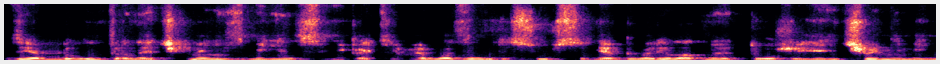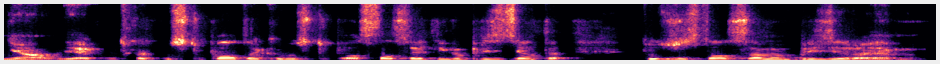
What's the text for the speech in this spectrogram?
я был интернетчиком, я не изменился никаким. Я владел ресурсами, я говорил одно и то же, я ничего не менял. Я вот как выступал, так и выступал. Стал советником президента, тут же стал самым презираемым.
